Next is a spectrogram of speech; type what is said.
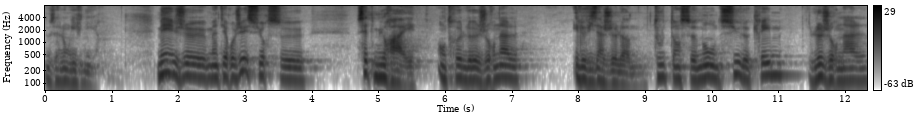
nous allons y venir. Mais je m'interrogeais sur ce, cette muraille entre le journal et le visage de l'homme. Tout en ce monde sut le crime, le journal,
